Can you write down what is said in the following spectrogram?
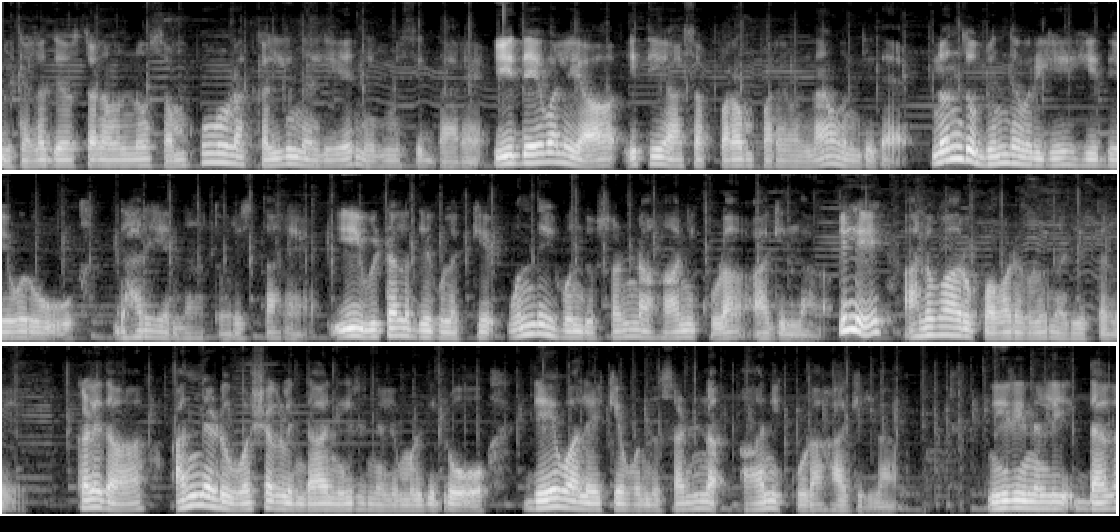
ವಿಠಲ ದೇವಸ್ಥಾನವನ್ನು ಸಂಪೂರ್ಣ ಕಲ್ಲಿನಲ್ಲಿಯೇ ನಿರ್ಮಿಸಿದ್ದಾರೆ. ಈ ದೇವಾಲಯ ಇತಿಹಾಸ ಪರಂಪರೆಯನ್ನ ಹೊಂದಿದೆ. ನೊಂದು ಬೆಂದವರಿಗೆ ಈ ದೇವರು ದಾರಿಯನ್ನ ತೋರಿಸ್ತಾರೆ. ಈ ವಿಠಲ ದೇಗುಲಕ್ಕೆ ಒಂದೇ ಒಂದು ಸಣ್ಣ ಹಾನಿ ಕೂಡ ಆಗಿಲ್ಲ. ಇಲ್ಲಿ ಹಲವಾರು ಪವಾಡಗಳು ನಡೆಯುತ್ತವೆ. ಕಳೆದ ಹನ್ನೆರಡು ವರ್ಷಗಳಿಂದ ನೀರಿನಲ್ಲಿ ಮುಳುಗಿದ್ರೂ ದೇವಾಲಯಕ್ಕೆ ಒಂದು ಸಣ್ಣ ಹಾನಿ ಕೂಡ ಆಗಿಲ್ಲ. ನೀರಿನಲ್ಲಿ ಇದ್ದಾಗ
